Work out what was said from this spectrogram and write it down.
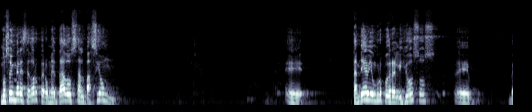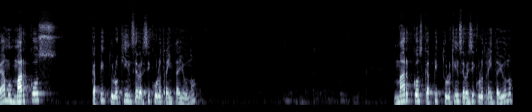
No soy merecedor, pero me has dado salvación. Eh, también había un grupo de religiosos, eh, veamos Marcos capítulo 15, versículo 31. Marcos capítulo 15, versículo 31.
